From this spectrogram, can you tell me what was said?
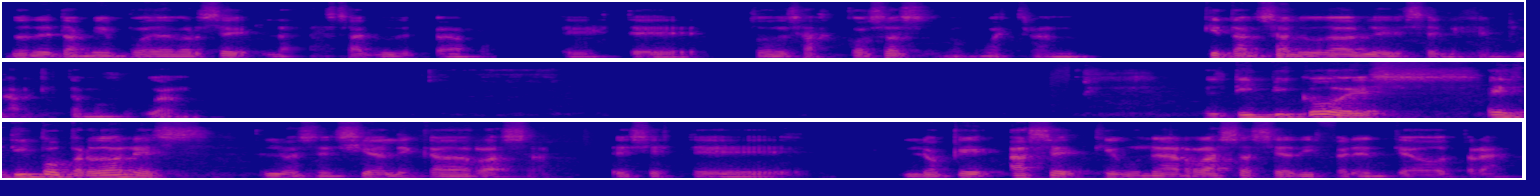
donde también puede verse la salud del perro. Este, todas esas cosas nos muestran qué tan saludable es el ejemplar que estamos jugando. El típico es, el tipo, perdón, es lo esencial en cada raza. Es este, lo que hace que una raza sea diferente a otra.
